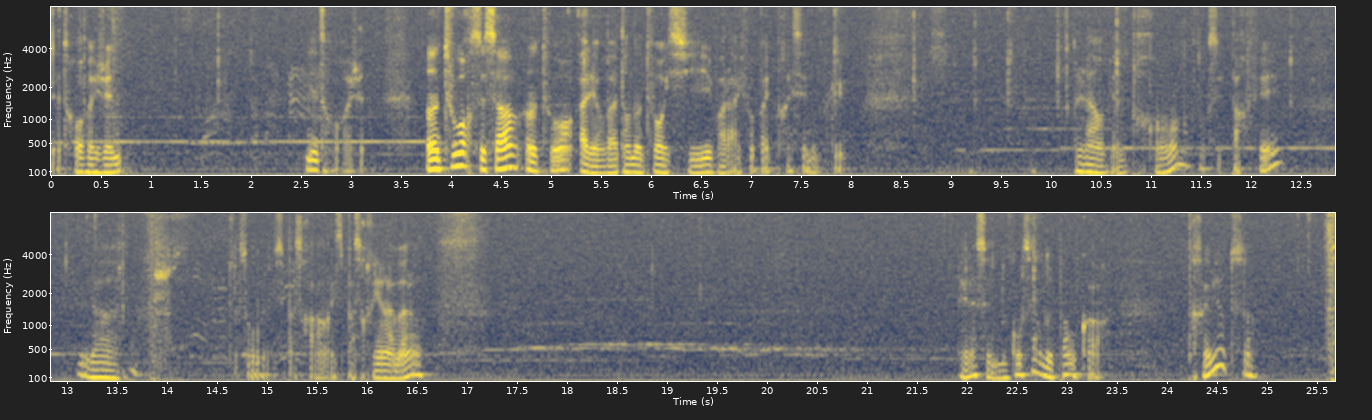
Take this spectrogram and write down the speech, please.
Il a trop régène. Il a trop régène. Un tour, c'est ça? Un tour. Allez, on va attendre un tour ici. Voilà, il faut pas être pressé non plus. Là, on vient de prendre, donc c'est parfait. Là, de toute façon, il se passera, se passe rien là-bas. là. Et là, ça ne nous concerne pas encore. Très bien tout ça.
